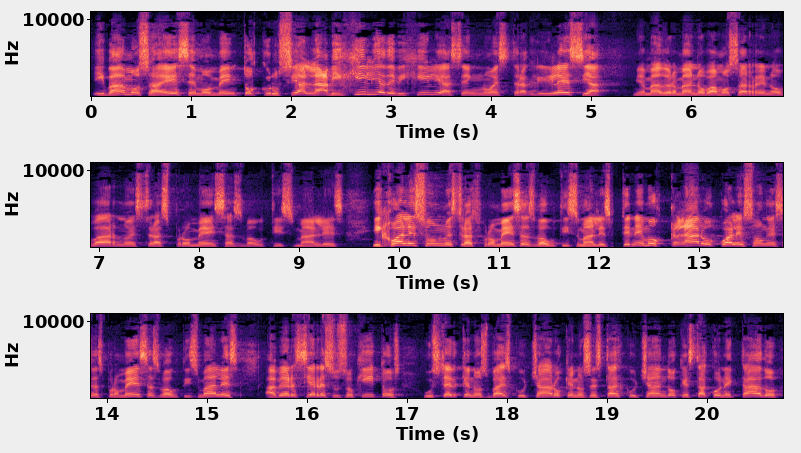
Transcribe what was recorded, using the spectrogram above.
y vamos a ese momento crucial, la vigilia de vigilias en nuestra iglesia, mi amado hermano, vamos a renovar nuestras promesas bautismales. ¿Y cuáles son nuestras promesas bautismales? Tenemos claro cuáles son esas promesas bautismales. A ver, cierre sus ojitos. Usted que nos va a escuchar o que nos está escuchando, que está conectado,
